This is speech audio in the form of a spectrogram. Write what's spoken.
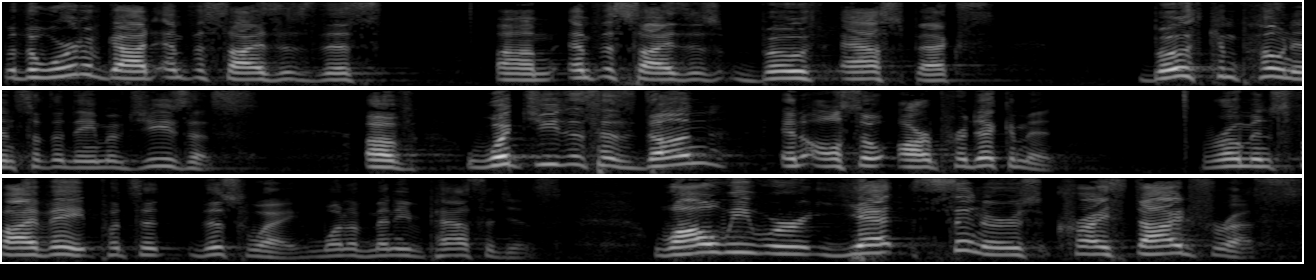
But the Word of God emphasizes this, um, emphasizes both aspects, both components of the name of Jesus, of what Jesus has done and also our predicament. Romans 5 8 puts it this way, one of many passages. While we were yet sinners, Christ died for us.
